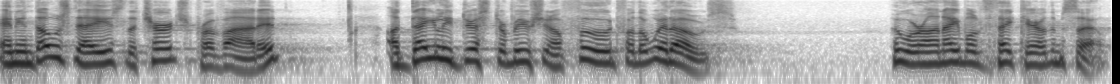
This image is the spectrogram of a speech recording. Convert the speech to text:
And in those days, the church provided a daily distribution of food for the widows who were unable to take care of themselves.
